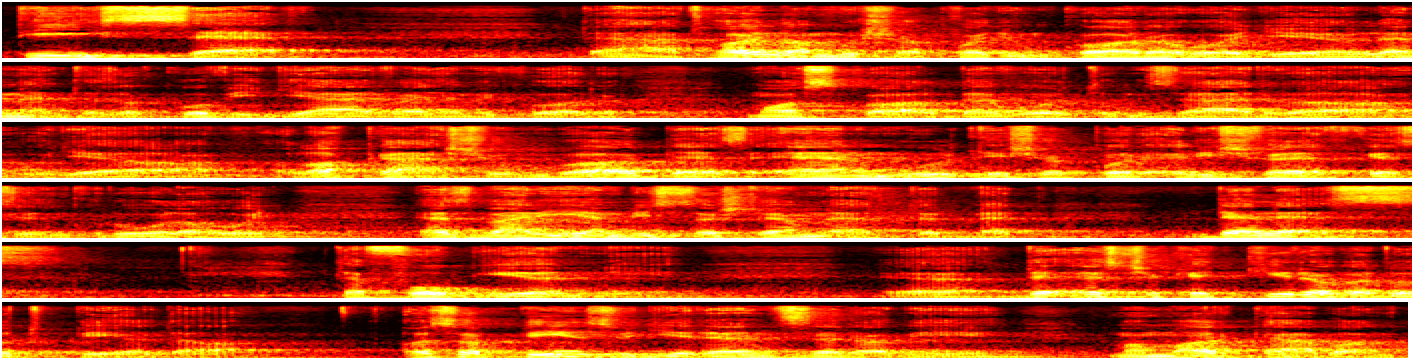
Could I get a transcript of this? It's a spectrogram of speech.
Tízszer. Tehát hajlamosak vagyunk arra, hogy lement ez a Covid járvány, amikor maszkal be voltunk zárva ugye a, a lakásunkba, de ez elmúlt, és akkor el is feledkezünk róla, hogy ez már ilyen biztos nem lehet többet. De lesz. De fog jönni. De ez csak egy kiragadott példa az a pénzügyi rendszer, ami ma markában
